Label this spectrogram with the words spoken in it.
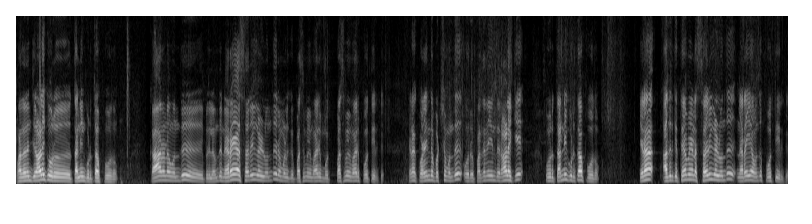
பதினஞ்சு நாளைக்கு ஒரு தண்ணி கொடுத்தா போதும். காரணம் வந்து இப்போ இதில் வந்து நிறையா சருகுகள் வந்து நம்மளுக்கு பசுமை மாதிரி மொ- பசுமை மாதிரி போத்திருக்கு. ஏன்னா குறைந்தபட்சம் வந்து ஒரு பதினைந்து நாளைக்கு ஒரு தண்ணி கொடுத்தா போதும். ஏன்னா அதற்கு தேவையான சருகள் வந்து நிறையா வந்து போத்தியிருக்கு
